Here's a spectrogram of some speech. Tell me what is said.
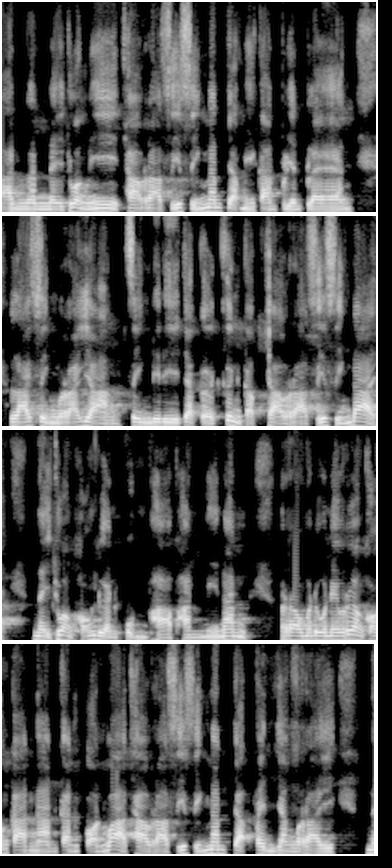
การเงินในช่วงนี้ ชาวราศีสิงห์นั้นจะมีการเปลี่ยนแปลง หลายสิ่งหลายอย่างสิ่งดีๆ จะเกิดขึ้นกับชาวราศีสิงห์ได้ ในช่วงของเดือนกุมภาพันธ์นี้นั่นเรามาดูในเรื่องของการงานกันก่อนว่าชาวราศีสิงห์นั้นจะเป็นอย่างไร ใน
